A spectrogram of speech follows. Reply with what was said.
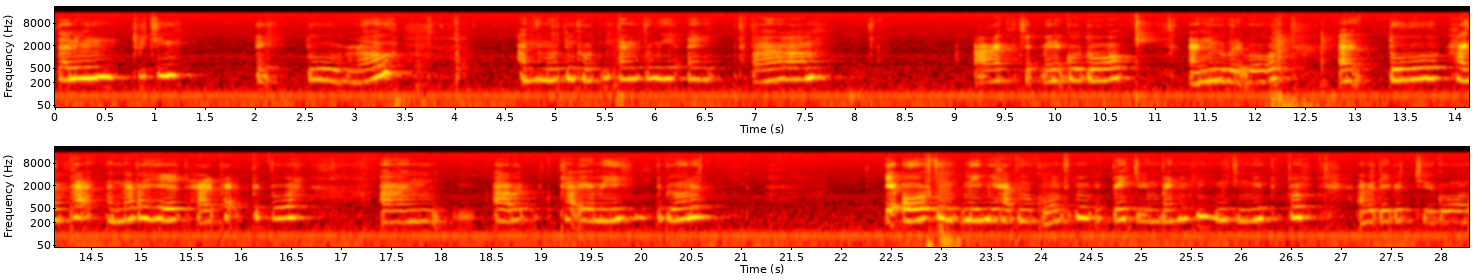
standing, tweeting, eh, is so raw. And the most important thing for me is the fire alarm. I when it goes off, I knew what it was. I never heard high pitched before. And I was pretty amazed to be honest. It also made me have more confidence, especially in business, meeting new people. I was able to go on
